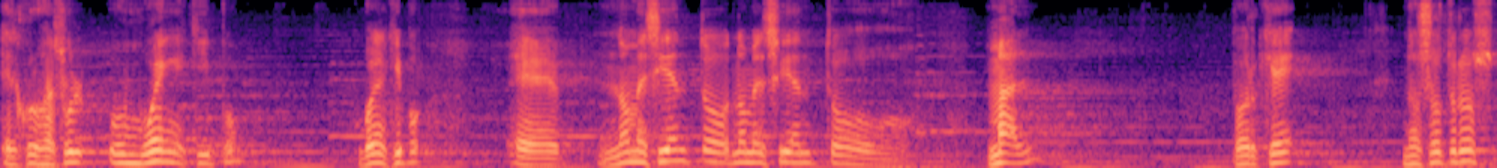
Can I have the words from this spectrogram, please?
El Cruz Azul, un buen equipo, buen equipo. Eh, no me siento, no me siento mal porque nosotros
